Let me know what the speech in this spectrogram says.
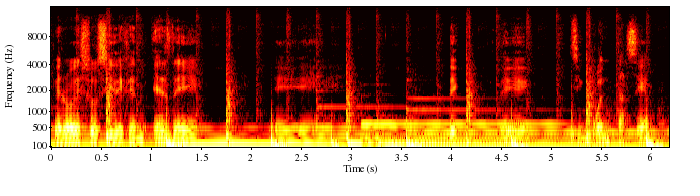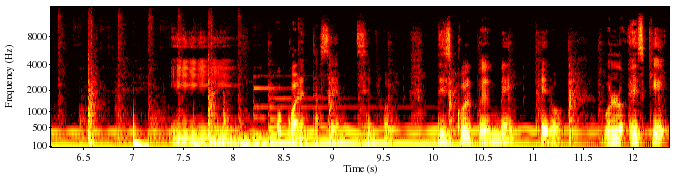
pero eso sí, dejen, es de, eh, de, de 50 cent y, o 40 cent, discúlpenme, pero es que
